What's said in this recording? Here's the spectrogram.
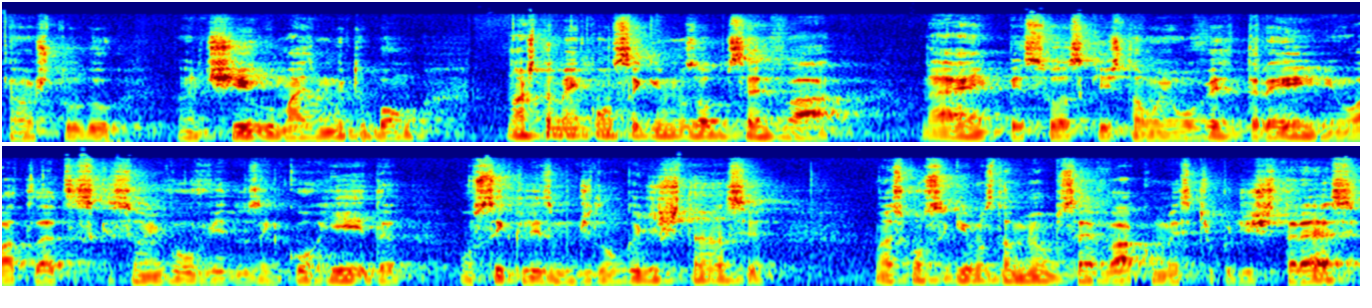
que é um estudo antigo, mas muito bom. Nós também conseguimos observar né, em pessoas que estão em overtraining ou atletas que são envolvidos em corrida ou ciclismo de longa distância. Nós conseguimos também observar como esse tipo de estresse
